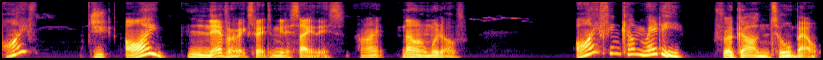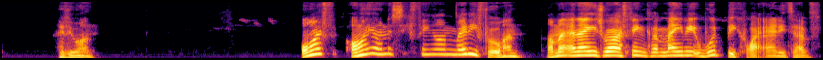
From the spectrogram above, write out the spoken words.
I, I never expected me to say this. All right, no one would have. I think I'm ready for a garden tool belt, everyone. I, I honestly think I'm ready for one. I'm at an age where I think that maybe it would be quite handy to have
